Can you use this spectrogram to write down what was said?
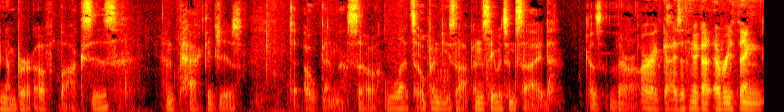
number of boxes and packages to open. So let's open these up and see what's inside because there are. All right, guys, I think I got everything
